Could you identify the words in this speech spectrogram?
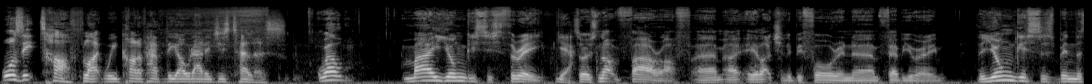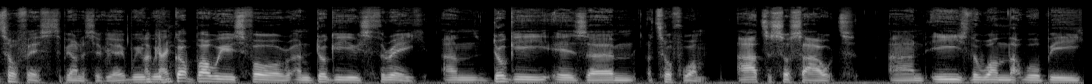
was it tough like we kind of have the old adages tell us Well, my youngest is three. Yeah. So it's not far off. Um, uh, he'll actually be four in um, February. The youngest has been the toughest, to be honest with you. We, Okay. We've got Bowie who's four and Dougie who's three. And Dougie is um, a tough one, hard to suss out. And he's the one that will be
